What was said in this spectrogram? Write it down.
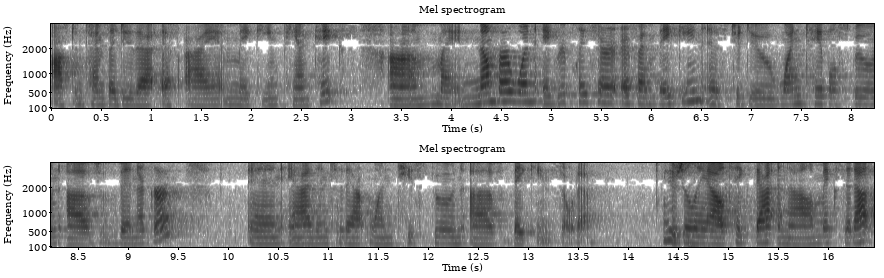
Oftentimes I do that if I am making pancakes. Um, my number one egg if I'm baking is to do one tablespoon of vinegar and add into that one teaspoon of baking soda. Usually I'll take that and I'll mix it up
